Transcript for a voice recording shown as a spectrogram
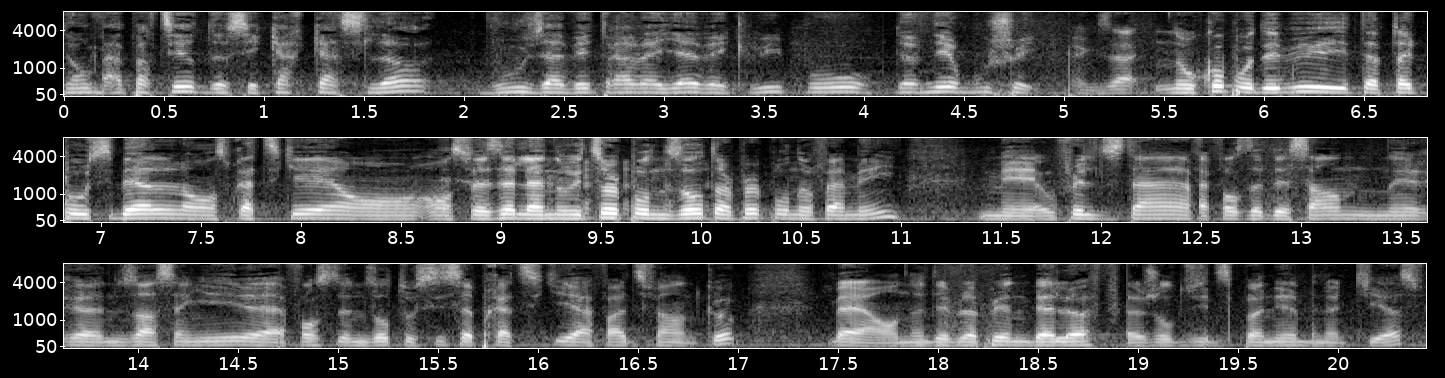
Donc, à partir de ces carcasses-là, vous avez travaillé avec lui pour devenir boucher. Exact. Nos coupes au début étaient peut-être pas aussi belles. On se pratiquait, on, se faisait de la nourriture pour nous autres, un peu pour nos familles. Mais au fil du temps, à force de descendre, venir euh, nous enseigner, à force de nous autres aussi se pratiquer à faire différentes coupes, ben on a développé une belle offre aujourd'hui disponible à notre kiosque.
